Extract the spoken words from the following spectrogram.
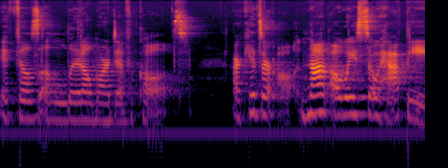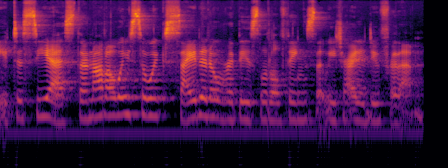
it feels a little more difficult. Our kids are not always so happy to see us. They're not always so excited over these little things that we try to do for them.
